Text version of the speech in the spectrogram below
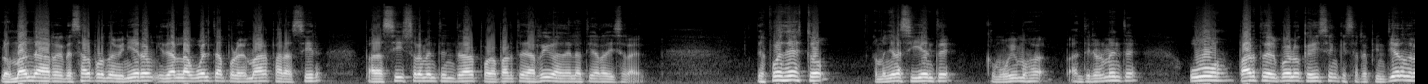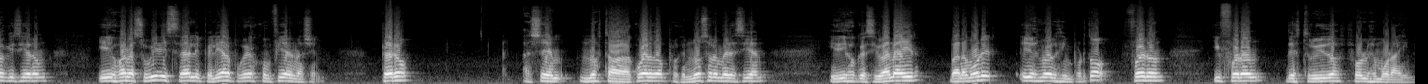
los manda a regresar por donde vinieron y dar la vuelta por el mar para así, para así solamente entrar por la parte de arriba de la tierra de Israel. Después de esto, la mañana siguiente, como vimos anteriormente, hubo parte del pueblo que dicen que se arrepintieron de lo que hicieron y ellos van a subir a Israel y pelear porque ellos confían en Hashem. Pero Hashem no estaba de acuerdo porque no se lo merecían y dijo que si van a ir, van a morir. Ellos no les importó, fueron y fueron destruidos por los Emoraim.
